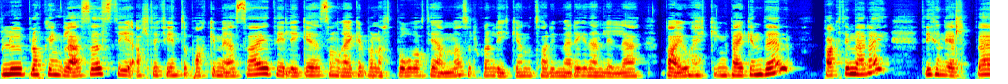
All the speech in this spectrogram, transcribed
Blue blocking glasses de er alltid fint å pakke med seg. De ligger som regel på nattbordet vårt hjemme, så du kan like gjerne ta dem med deg i den lille biohacking-bagen din. Pakk dem med deg. De kan hjelpe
